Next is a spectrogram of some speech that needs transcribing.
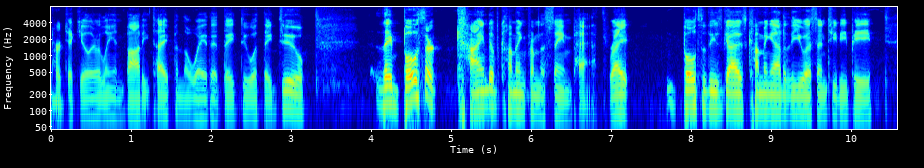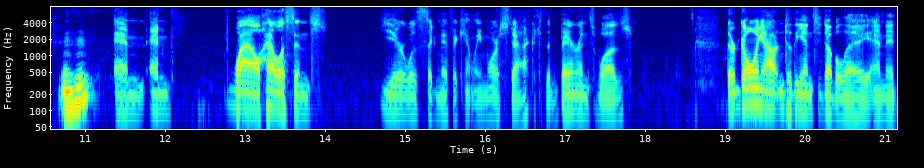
particularly in body type and the way that they do what they do, they both are kind of coming from the same path, right? Both of these guys coming out of the USNTDP, Mhm. and and while Helleson's year was significantly more stacked than Barron's was, they're going out into the NCAA, and it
